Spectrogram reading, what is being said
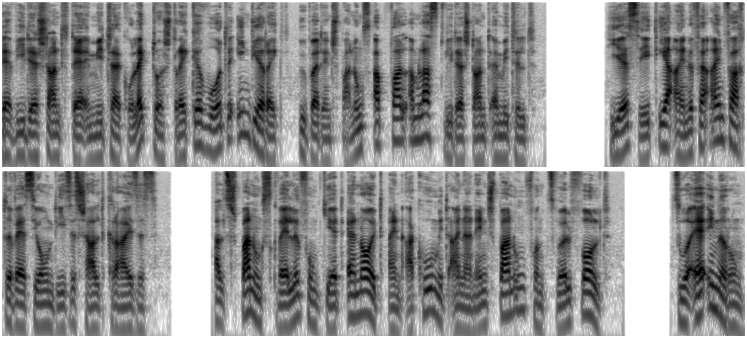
der Widerstand der Emitter-Kollektor-Strecke wurde indirekt über den Spannungsabfall am Lastwiderstand ermittelt. Hier seht ihr eine vereinfachte Version dieses Schaltkreises. Als Spannungsquelle fungiert erneut ein Akku mit einer Nennspannung von 12V. Zur Erinnerung,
